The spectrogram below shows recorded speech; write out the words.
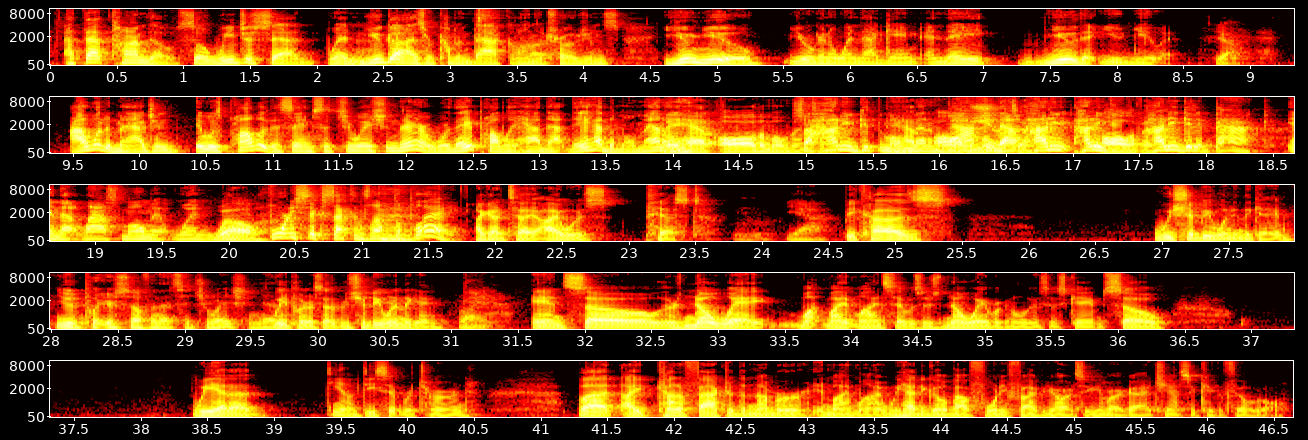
At that time, though, so we just said when you guys were coming back on the Trojans, you knew you were going to win that game, and they knew that you knew it. Yeah. I would imagine it was probably the same situation there, where they probably had that. They had the momentum. They had all the momentum. So how do you get the They momentum all the back in that? How do you how do you all of it? how do you get it back in that last moment when Well- 46 seconds left to play? I got to tell you, I was pissed mm-hmm. Yeah. because we should be winning the game. You would put yourself in that situation, yeah. We put ourselves, we should be winning the game. Right. And so there's no way, my, my mindset was there's no way we're going to lose this game. So we had a you know decent return, but I kind of factored the number in my mind. We had to go about 45 yards to give our guy a chance to kick a field goal.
